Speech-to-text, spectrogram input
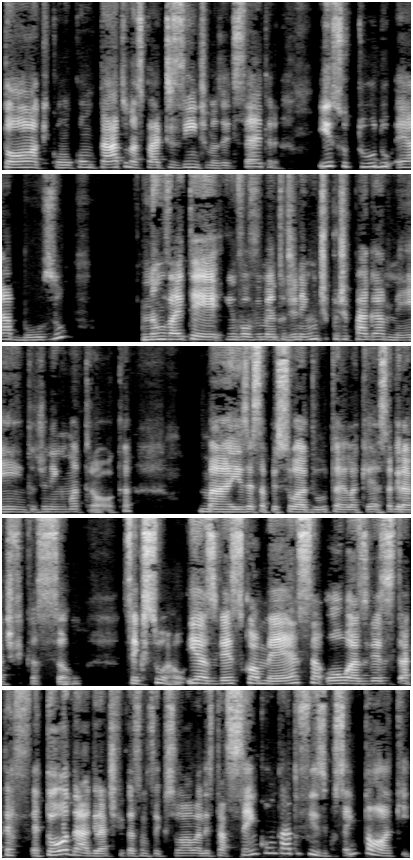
toque, com o contato nas partes íntimas, etc., isso tudo é abuso, não vai ter envolvimento de nenhum tipo de pagamento, de nenhuma troca, mas essa pessoa adulta, ela quer essa gratificação sexual. E às vezes começa, ou às vezes até é toda a gratificação sexual, ela está sem contato físico, sem toque.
